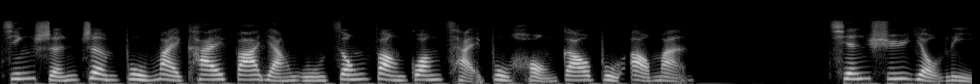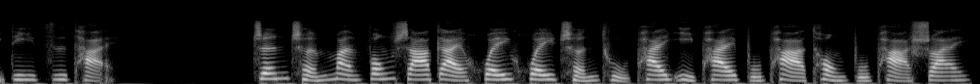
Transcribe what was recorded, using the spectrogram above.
精神正步迈开，发扬无踪，放光彩不宏高不傲慢。谦虚有礼，低姿态；真诚慢风沙盖灰灰尘土，拍一拍不怕痛，不怕摔，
